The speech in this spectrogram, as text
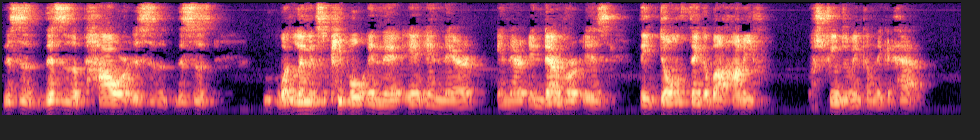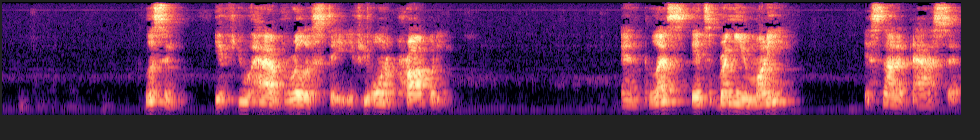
This is this is the power. This is this is what limits people in their in, in their in their endeavor is they don't think about how many streams of income they could have. Listen, if you have real estate, if you own a property, unless it's bringing you money, it's not an asset.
